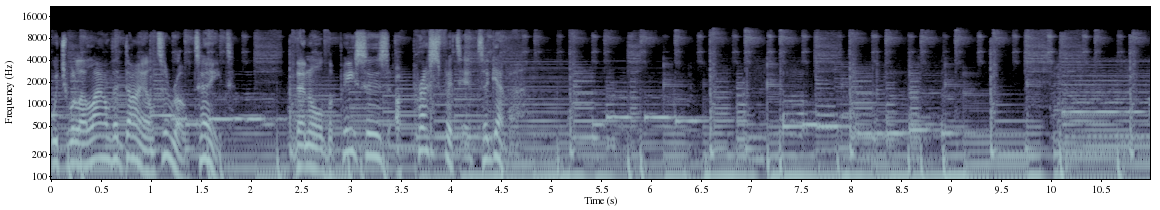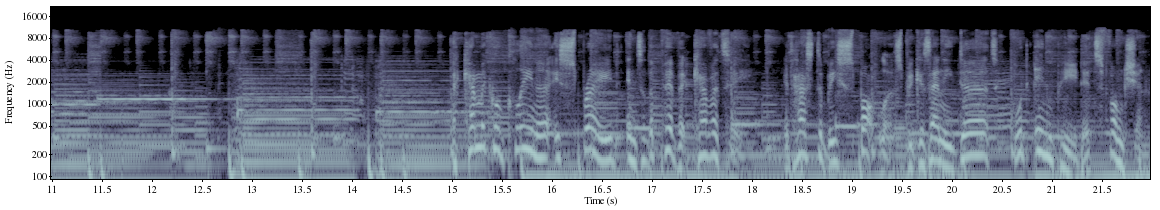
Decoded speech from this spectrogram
which will allow the dial to rotate. Then all the pieces are press-fitted together. Chemical cleaner is sprayed into the pivot cavity. It has to be spotless because any dirt would impede its function.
